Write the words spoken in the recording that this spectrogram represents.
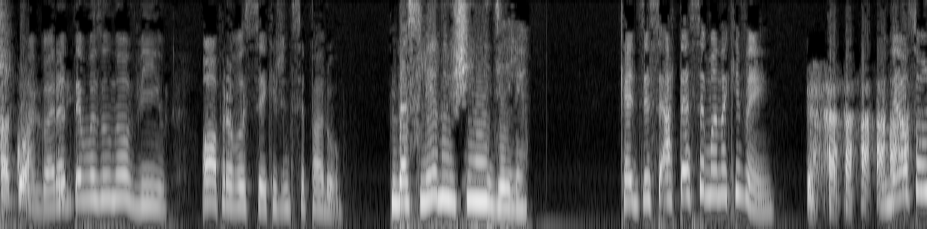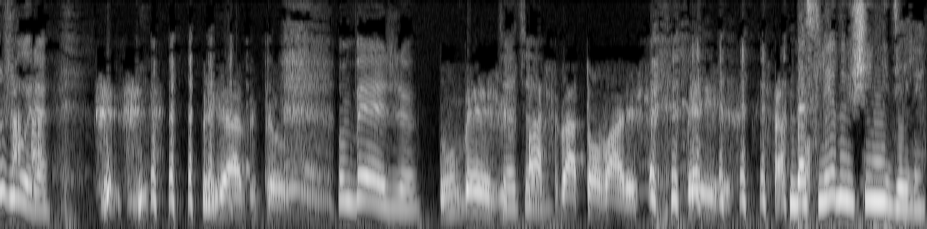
Agora, agora sim. temos um novinho. Ó, para você que a gente separou. До следующей недели. Quer dizer, até semana que vem. o Nelson jura. Obrigado, então. Um beijo. Um beijo. Tchau, tchau. Спасибо, товарищ. Beijo. До следующей недели.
